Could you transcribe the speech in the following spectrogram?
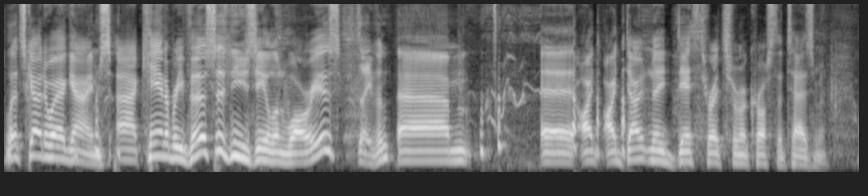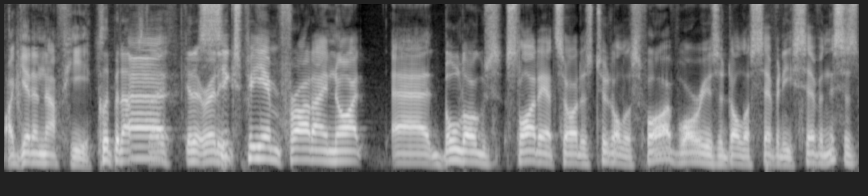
Let's go to our games. Uh, Canterbury versus New Zealand Warriors. Stephen. Um, uh, I, I don't need death threats from across the Tasman. I get enough here. Clip it up, Steve. Get it ready. 6 p.m. Friday night. Uh, Bulldogs slide outsiders two dollars five. Warriors a dollar seventy seven. This is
